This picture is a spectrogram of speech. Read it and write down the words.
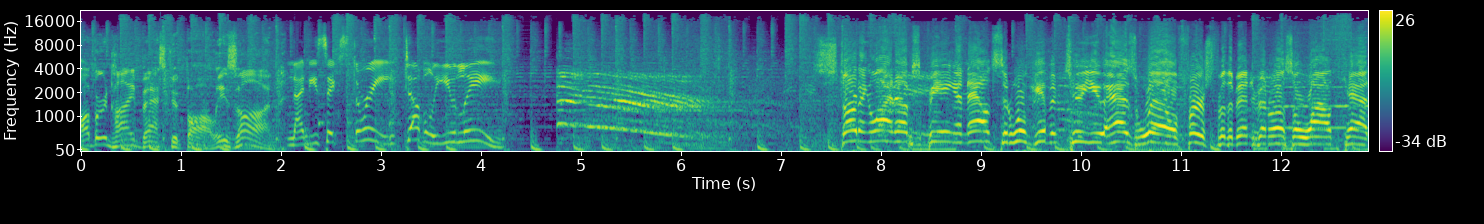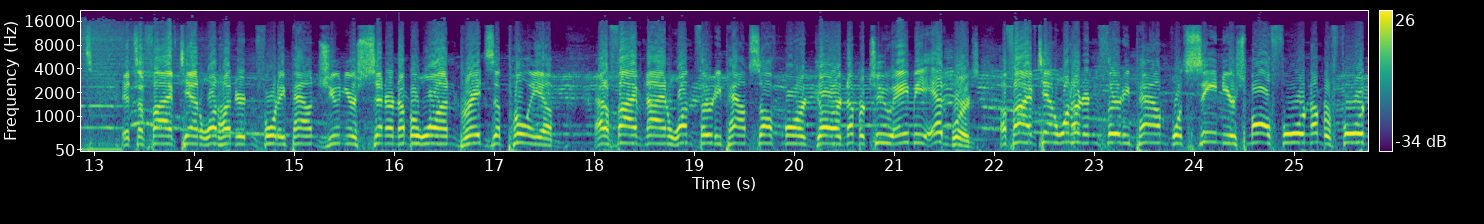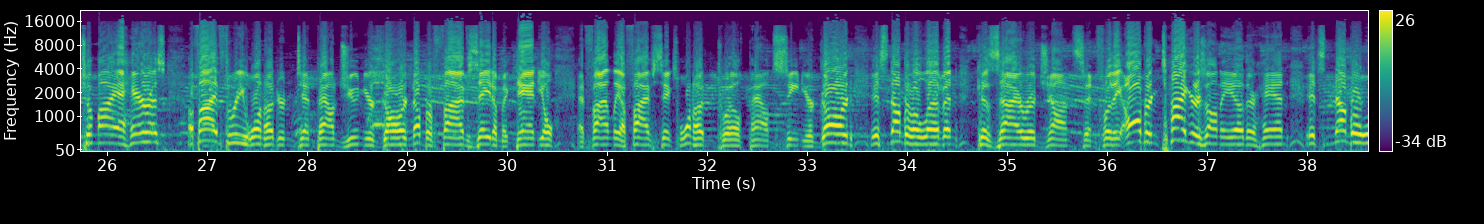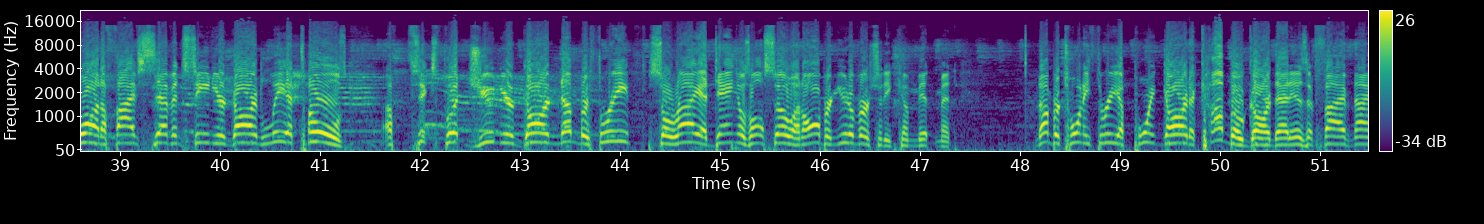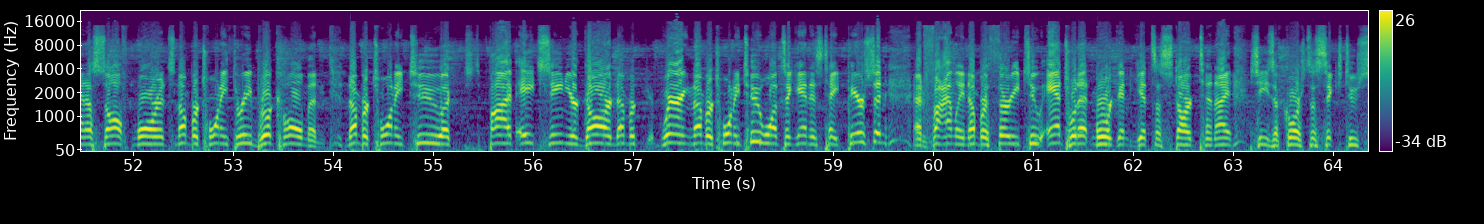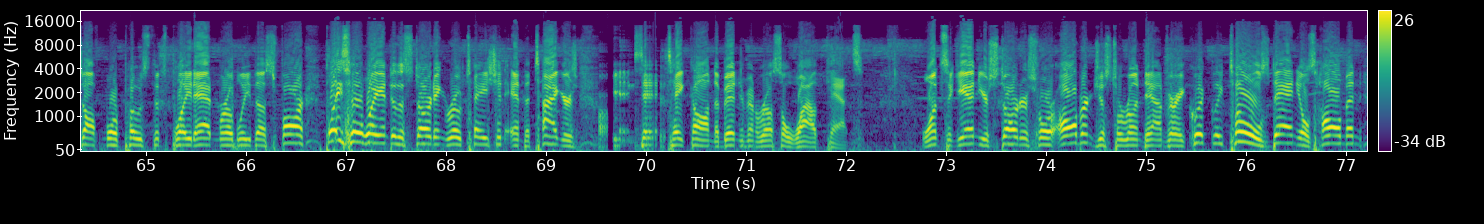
Auburn High basketball is on. 96.3 W Lee. Starting lineups being announced, and we'll give them to you as well. First for the Benjamin Russell Wildcats, it's a 5'10, 140 pound junior center, number one, Braid Pulliam. At a 5'9, 130 pound sophomore guard, number two, Amy Edwards. A 5'10, 130 pound senior small four, number four, Tamaya Harris. A 5'3, 110 pound junior guard, number five, Zeta McDaniel. And finally, a 5'6, 112 pound senior guard. It's number 11, Kazira Johnson. For the Auburn Tigers, on the other hand, it's number one, a 5'7 senior guard, Leah Tolles a six foot junior guard, number three. Soraya Daniels, also an Auburn University commitment. Number 23, a point guard, a combo guard that is at 5'9, a sophomore. It's number 23, Brooke Holman. Number 22, a 5'8 senior guard, number wearing number 22 once again is Tate Pearson. And finally, number 32, Antoinette Morgan gets a start tonight. She's, of course, the 6'2 sophomore post that's played admirably thus far. Plays her way into the starting rotation, and the Tigers are set to take on the Benjamin Russell Wildcats. Once again, your starters for Auburn, just to run down very quickly Tolles, Daniels, Hallman,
